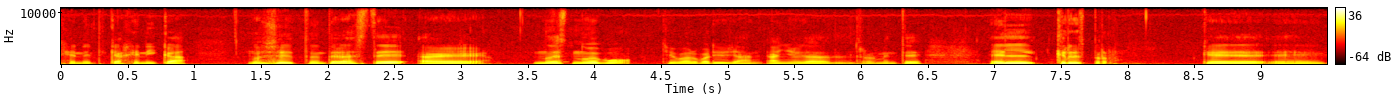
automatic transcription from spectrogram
genética génica, no sé si te enteraste, eh, no es nuevo, lleva varios años ya realmente, el CRISPR, que eh,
